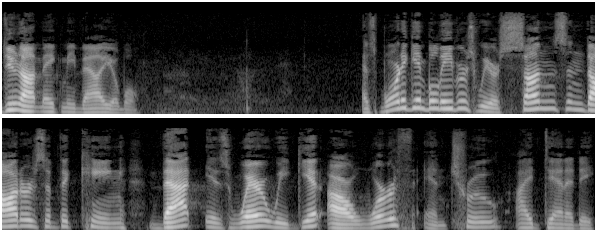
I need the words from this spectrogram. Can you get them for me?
do not make me valuable. As born again believers, we are sons and daughters of the King. That is where we get our worth and true identity.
